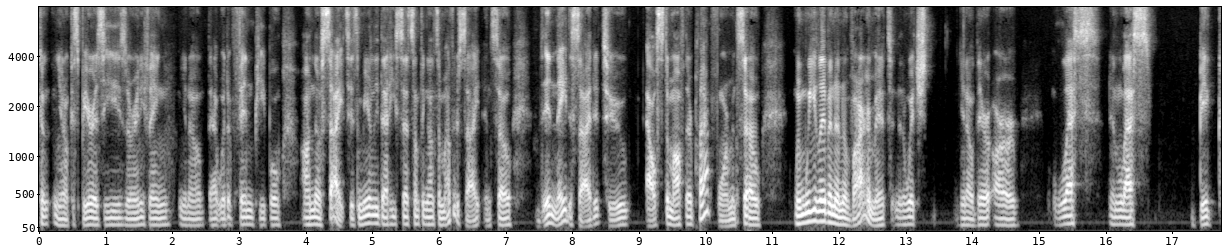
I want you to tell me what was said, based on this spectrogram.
you know, conspiracies or anything, you know, that would offend people on those sites. It's merely that he said something on some other site, and so then they decided to oust him off their platform. And so, when we live in an environment in which you know there are less and less big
